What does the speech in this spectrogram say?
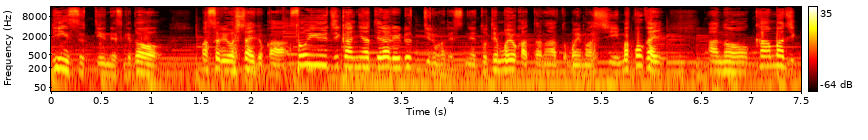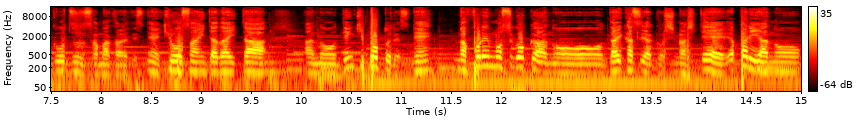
リンスっていうんですけど、まあ、それをしたりとか、そういう時間に当てられるっていうのがですね、とても良かったなと思いますし、まあ、今回、あの、カーマジックオズ様からですね、協賛いただいた、あの、電気ポットですね。まあ、これもすごくあの、大活躍をしまして、やっぱりあの、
